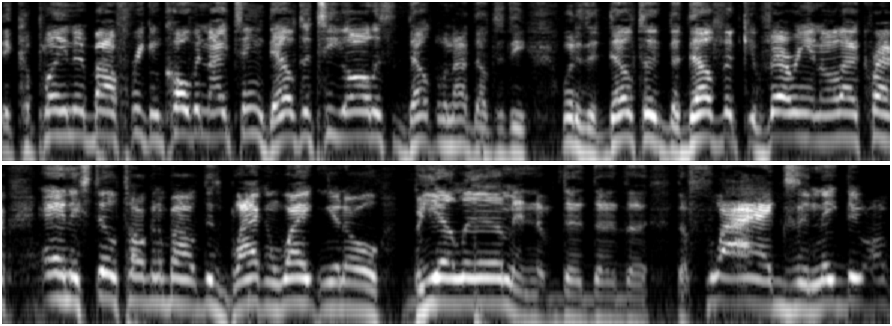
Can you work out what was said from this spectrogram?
They complaining about freaking COVID nineteen, Delta T, all this Delta, well, not Delta T. What is it? Delta, the Delta variant, all that crap, and they still talking about this black and white, you know, BLM and the the the the, the flags, and they do. All...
